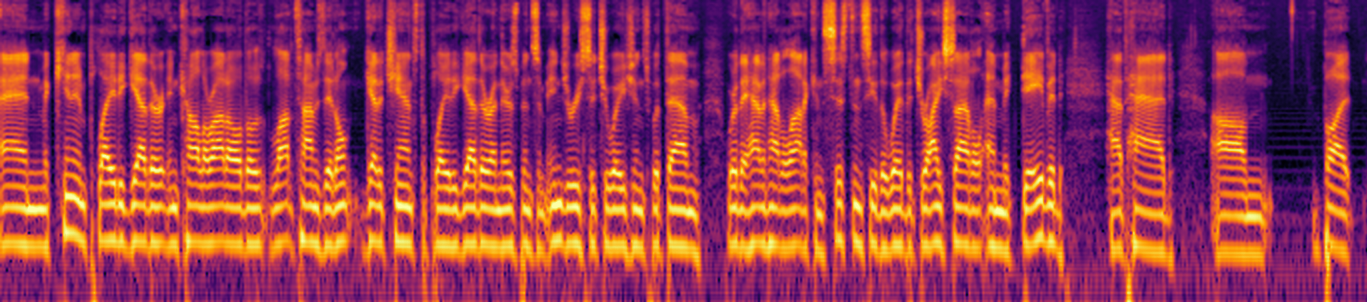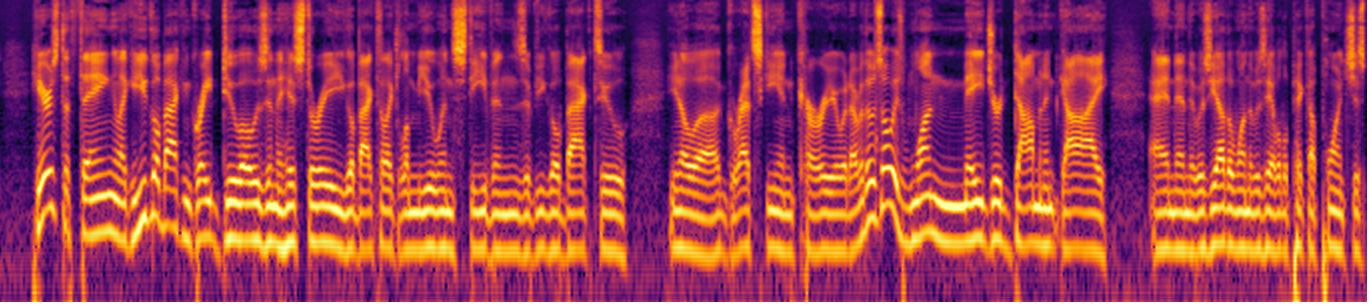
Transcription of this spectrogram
and MacKinnon play together in Colorado. Although a lot of times they don't get a chance to play together, and there's been some injury situations with them where they haven't had a lot of consistency the way that Draisaitl and McDavid have had. Um, but here's the thing like you go back in great duos in the history you go back to like lemieux and stevens if you go back to you know uh, gretzky and Kurri or whatever there was always one major dominant guy and then there was the other one that was able to pick up points just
